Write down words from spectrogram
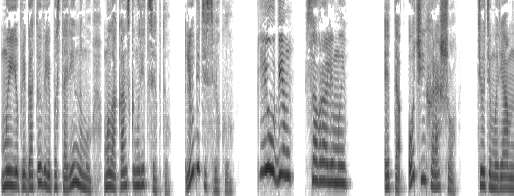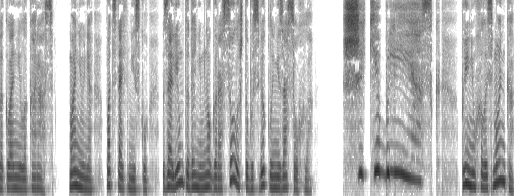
Мы ее приготовили по старинному молоканскому рецепту. Любите свеклу? «Любим!» — соврали мы. «Это очень хорошо!» Тетя Мариам наклонила карас. «Манюня, подставь миску. Зальем туда немного рассола, чтобы свекла не засохла». «Шики-блеск!» — принюхалась Манька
